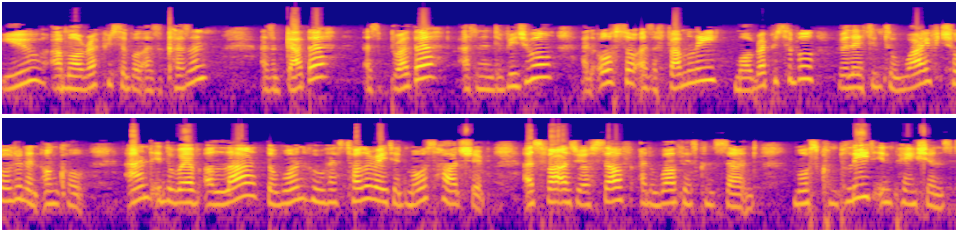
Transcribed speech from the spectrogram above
You are more reputable as a cousin, as a gather, as a brother, as an individual, and also as a family, more reputable, relating to wife, children, and uncle, and in the way of Allah, the one who has tolerated most hardship, as far as yourself and wealth is concerned, most complete in patience,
